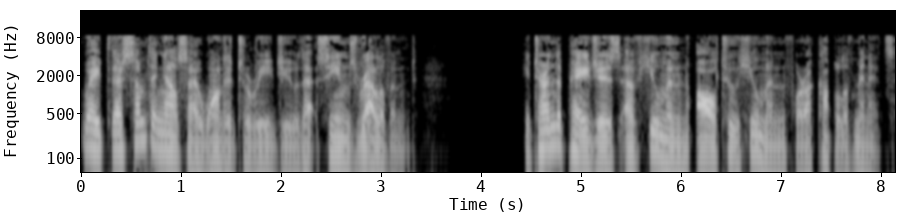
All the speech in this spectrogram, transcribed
Wait, there's something else I wanted to read you that seems relevant. He turned the pages of Human, All Too Human for a couple of minutes.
